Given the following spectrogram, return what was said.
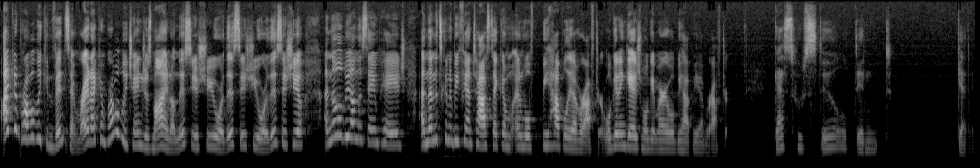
I can probably convince him, right? I can probably change his mind on this issue or this issue or this issue. And then we'll be on the same page. And then it's going to be fantastic and, and we'll be happily ever after. We'll get engaged and we'll get married. We'll be happy ever after. Guess who still didn't get it?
